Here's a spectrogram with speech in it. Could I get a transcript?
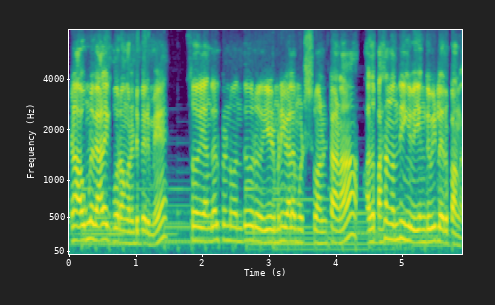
ஏன்னா அவங்களும் வேலைக்கு போறவங்க ரெண்டு பேருமே. ஸோ என் கேர்ள் ஃப்ரெண்ட் வந்து ஒரு ஏழு மணி வேலை முடிச்சுட்டு வந்துட்டானா அந்த பசங்க வந்து இங்க எங்க வீட்டுல இருப்பாங்க.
